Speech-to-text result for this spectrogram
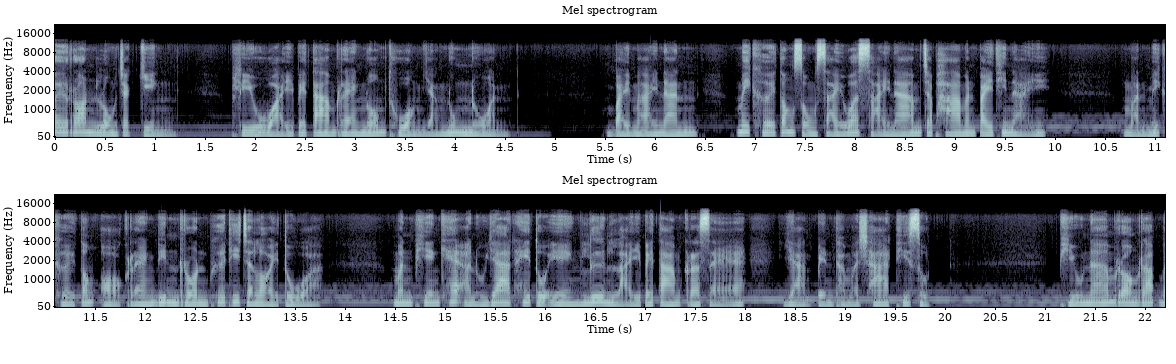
อยๆ ร่อนลงจากกิ่ง พลิ้วไหวไปตามแรงโน้มถ่วงอย่างนุ่มนวล ใบไม้นั้นไม่เคยต้องสงสัยว่าสายน้ำจะพามันไปที่ไหน มันไม่เคยต้องออกแรงดิ้นรนเพื่อที่จะลอยตัว มันเพียงแค่อนุญาตให้ตัวเองลื่นไหลไปตามกระแส อย่างเป็นธรรมชาติที่สุด ผิวน้ำรองรับใบ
